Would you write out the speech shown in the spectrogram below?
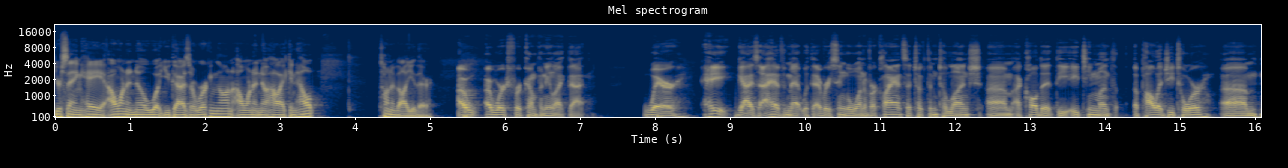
You're saying, hey, I want to know what you guys are working on. I want to know how I can help. Ton of value there. I, I worked for a company like that where, hey, guys, I have met with every single one of our clients. I took them to lunch. Um, I called it the 18 month apology tour. Um,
